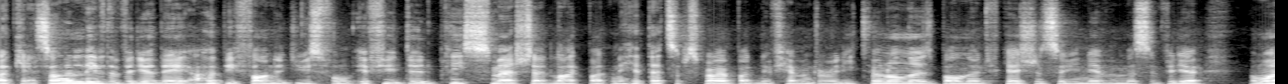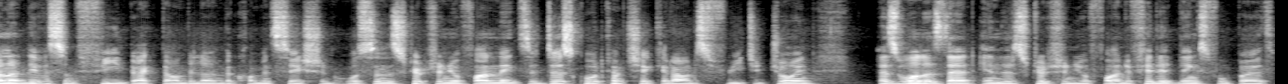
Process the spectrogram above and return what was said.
Okay, so I'm going to leave the video there. I hope you found it useful. If you did, please smash that like button, hit that subscribe button if you haven't already. Turn on those bell notifications so you never miss a video. And why not leave us some feedback down below in the comment section. Also in the description, you'll find links to Discord. Come check it out. It's free to join. As well as that, in the description, you'll find affiliate links for both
